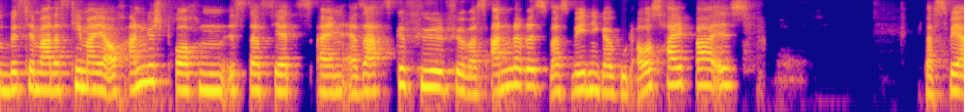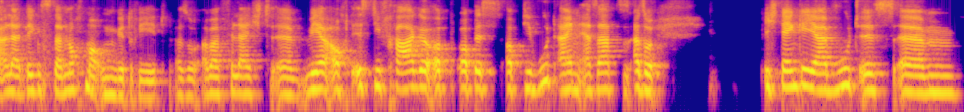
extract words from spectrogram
so ein bisschen war das Thema ja auch angesprochen. Ist das jetzt ein Ersatzgefühl für was anderes, was weniger gut aushaltbar ist? Das wäre allerdings dann nochmal umgedreht. Also, aber vielleicht äh, wäre auch, ist die Frage, ob, ob es, ob die Wut ein Ersatz ist. Also ich denke ja, Wut ist, ähm,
